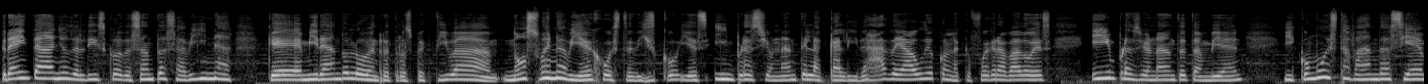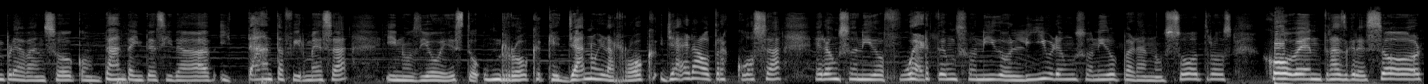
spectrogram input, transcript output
30 años del disco de Santa Sabina, que mirándolo en retrospectiva no suena viejo este disco y es impresionante la calidad de audio con la que fue grabado es impresionante también y cómo esta banda siempre avanzó con tanta intensidad y tanta firmeza y nos dio esto, un rock que ya no era rock, ya era otra cosa, era un sonido fuerte, un sonido libre, un sonido para nosotros, joven, transgresor,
